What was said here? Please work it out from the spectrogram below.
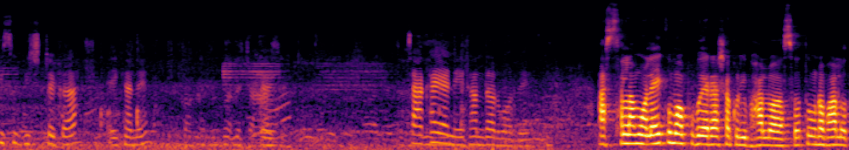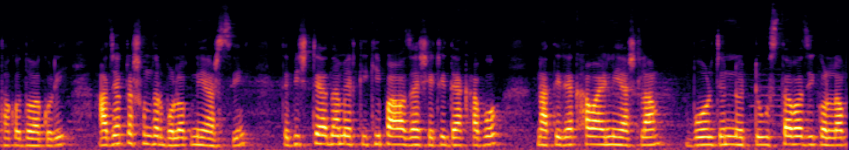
কিছু বিশ টাকা এখানে। চা খাই আনি ঠান্ডার মধ্যে। আসসালামু আলাইকুম আপু ভাইয়ের আশা করি ভালো আছো। তোমরা ভালো থাকো দোয়া করি। আজও একটা সুন্দর ব্লগ নিয়ে আসছি। তো বিশ টাকা দামের কী কী পাওয়া যায় সেটি দেখাবো। নাতিরে খাওয়ায় নিয়ে আসলাম। বোর জন্য একটু উস্তাবাজি করলাম।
